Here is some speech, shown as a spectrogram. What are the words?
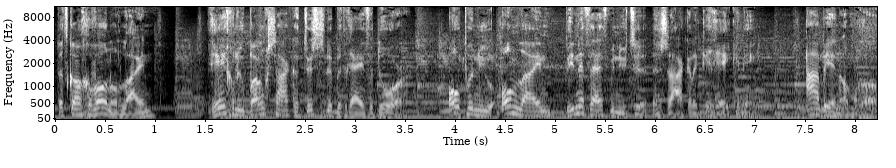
Dat kan gewoon online. Regel uw bankzaken tussen de bedrijven door. Open nu online binnen 5 minuten een zakelijke rekening. ABN AMRO,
